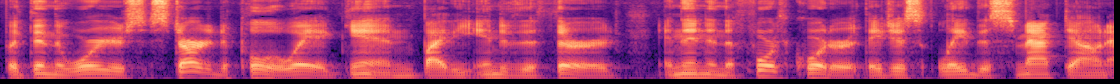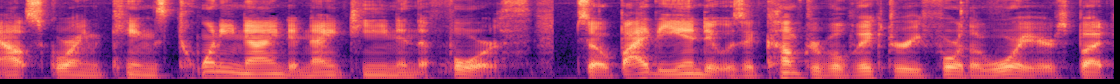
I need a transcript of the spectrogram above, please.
but then the Warriors started to pull away again by the end of the third, and then in the fourth quarter, they just laid the smackdown, outscoring the Kings 29 to 19 in the fourth. So by the end, it was a comfortable victory for the Warriors. But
